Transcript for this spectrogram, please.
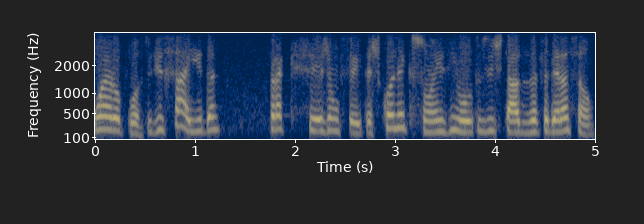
um aeroporto de saída para que sejam feitas conexões em outros estados da federação.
